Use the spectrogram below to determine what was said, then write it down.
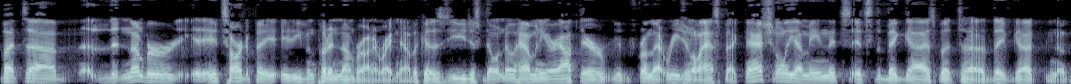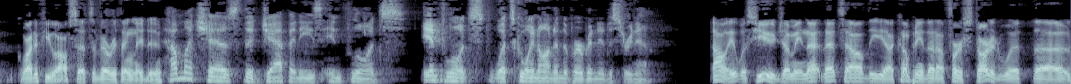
But uh, the number, it's hard to put, even put a number on it right now because you just don't know how many are out there from that regional aspect. Nationally, I mean, it's it's the big guys, but uh, they've got you know quite a few offsets of everything they do. How much has the Japanese influence influenced what's going on in the bourbon industry now? Oh, it was huge. I mean, that, that's how the uh, company that I first started with uh,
